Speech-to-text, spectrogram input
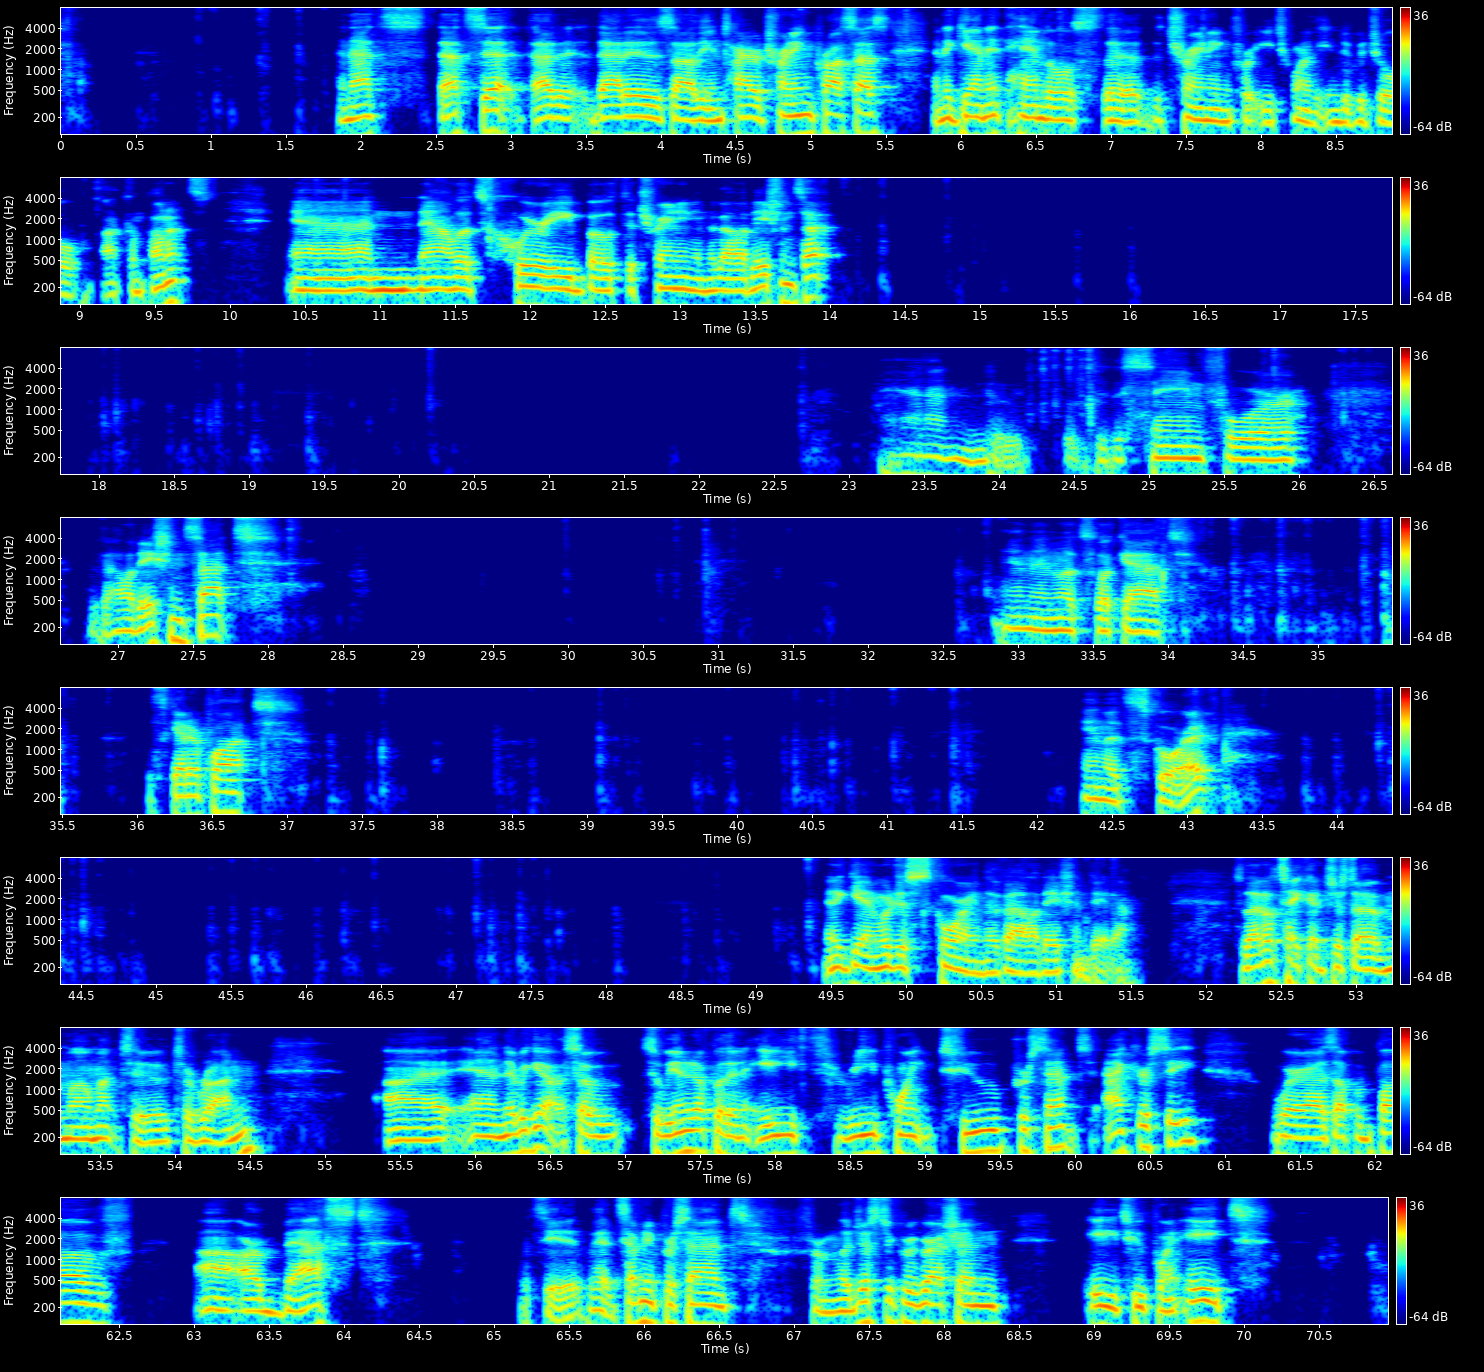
And that's, that's it. That, that is uh, the entire training process. And again, it handles the, the training for each one of the individual uh, components. And now let's query both the training and the validation set. And we'll do the same for the validation set. And then let's look at the scatter plot. And let's score it. And again, we're just scoring the validation data. So that'll take just a moment to, to run. Uh, and there we go. So, so we ended up with an 83.2% accuracy, whereas up above uh, our best, let's see, we had 70% from logistic regression, 82.8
